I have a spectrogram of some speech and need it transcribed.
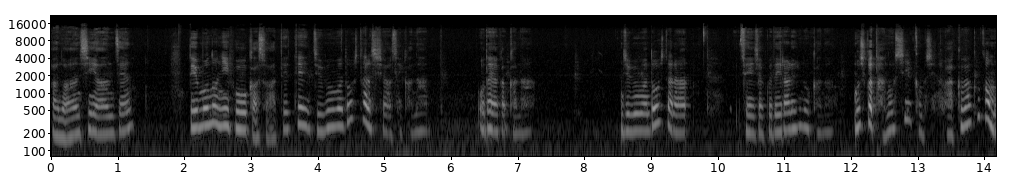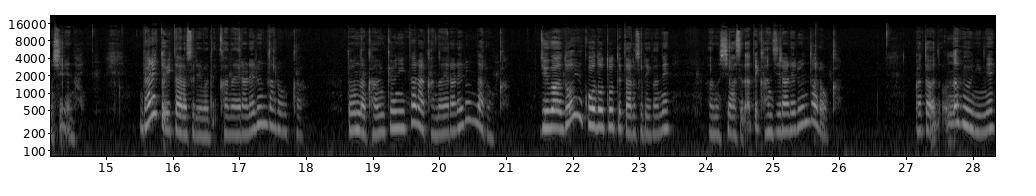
あの安心安全っていうものにフォーカスを当てて自分はどうしたら幸せかな穏やかかな自分はどうしたら静寂でいられるのかなもしくは楽しいかもしれないワクワクかもしれない誰といたらそれは叶えられるんだろうかどんな環境にいたら叶えられるんだろうか。自分はどういう行動をとってたらそれがねあの幸せだって感じられるんだろうか。またはどんな風にね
